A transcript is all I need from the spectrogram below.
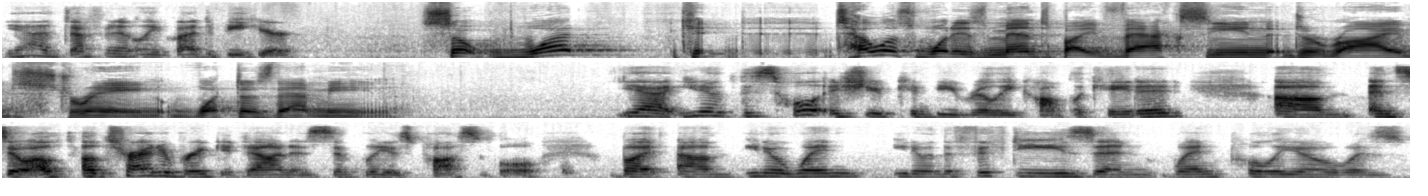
Yeah, definitely. Glad to be here. So, what can, tell us what is meant by vaccine derived strain? What does that mean? Yeah, you know, this whole issue can be really complicated. Um, and so I'll, I'll try to break it down as simply as possible. But, um, you know, when, you know, in the 50s and when polio was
